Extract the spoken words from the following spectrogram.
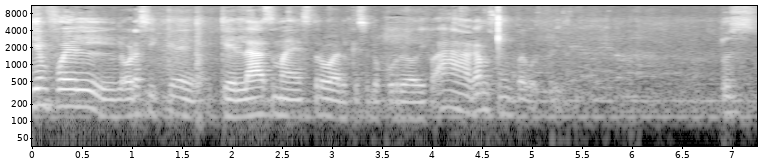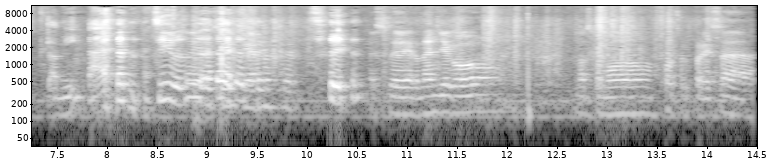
¿quién fue el, ahora sí que, que el as maestro al que se le ocurrió? Dijo, ah, hagamos un juego de Frida. pues a mí sí, o Sí. Este, Hernán llegó, nos tomó por sorpresa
